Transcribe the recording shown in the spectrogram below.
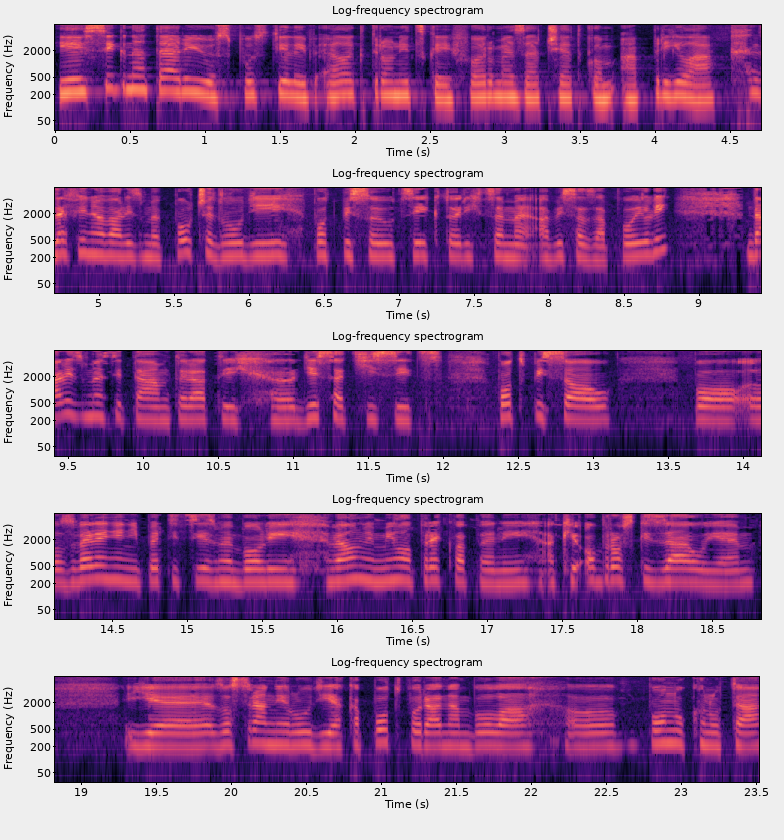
Jej signatáriu spustili v elektronickej forme začiatkom apríla. Definovali sme počet ľudí podpisujúcich, ktorí chceme, aby sa zapojili. Dali sme si tam teda tých 10 tisíc podpisov po zverejnení petície sme boli veľmi milo prekvapení, aký obrovský záujem je zo strany ľudí, aká podpora nám bola e, ponúknutá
